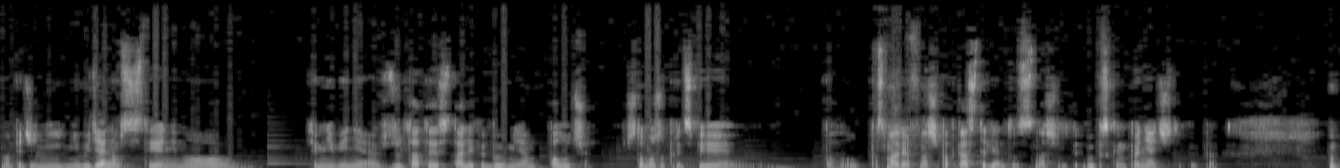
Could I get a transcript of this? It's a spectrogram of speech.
ну, опять же, не, не в идеальном состоянии, но тем не менее, результаты стали как бы у меня получше. Что можно, в принципе, посмотрев наши подкасты, ленту с нашими выпусками, понять, что как бы Ну,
